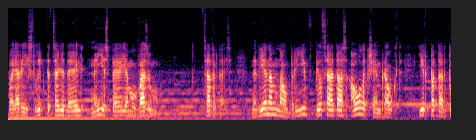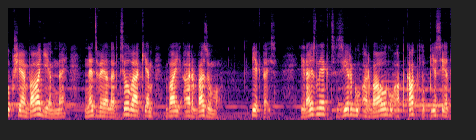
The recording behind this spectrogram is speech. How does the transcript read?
vai arī slikta ceļa dēļ neiespējamu vezumu. 4. Nevienam nav brīvi pilsētās aulekšiem braukt, ir pat ar tukšiem vāģiem, ne, nedz vēl ar cilvēkiem vai ar vezumu. 5. Ir aizliegts zirgu ar valgu ap kaklu piesiet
